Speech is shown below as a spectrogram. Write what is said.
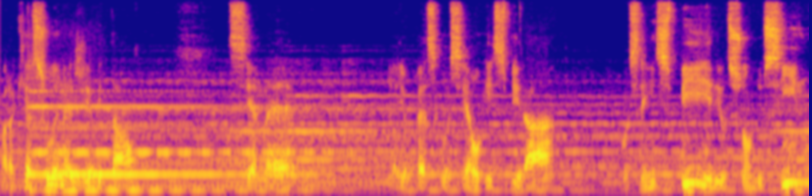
para que a sua energia vital se eleve e eu peço que você, ao respirar, você inspire o som do sino,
